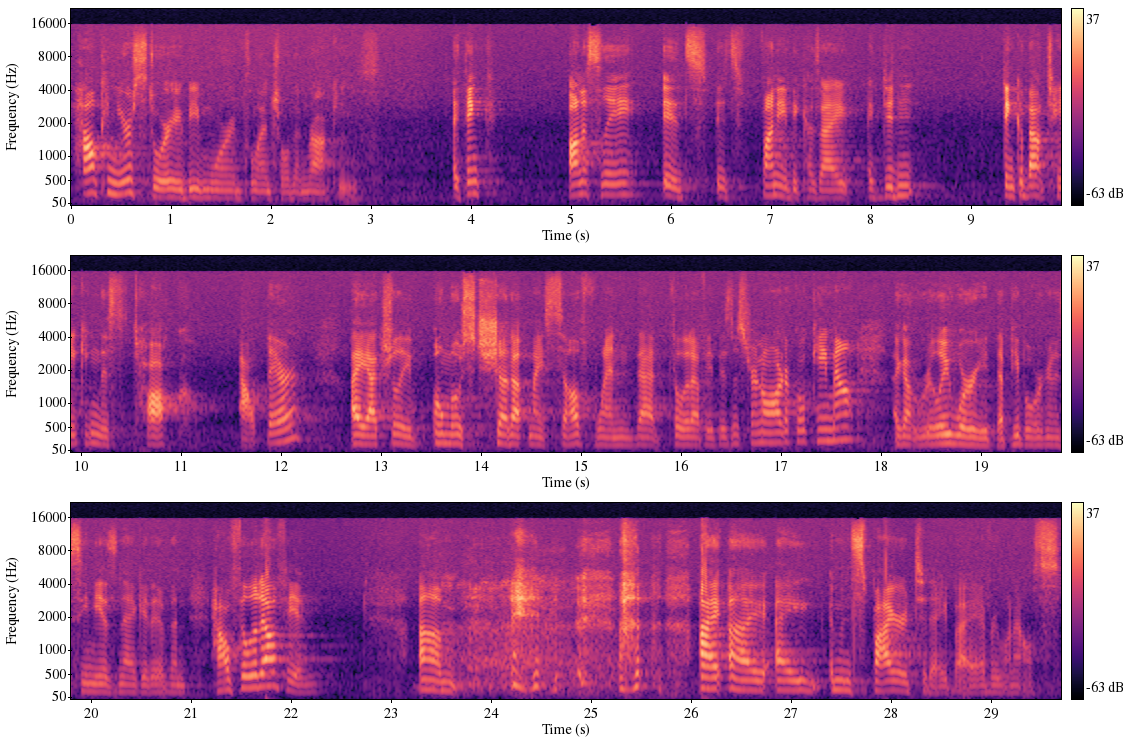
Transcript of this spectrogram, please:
how can your story be more influential than Rocky's? I think, honestly, it's, it's funny because I, I didn't think about taking this talk out there. I actually almost shut up myself when that Philadelphia Business Journal article came out. I got really worried that people were going to see me as negative and how Philadelphian. Um, I, I, I, am inspired today by everyone else.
